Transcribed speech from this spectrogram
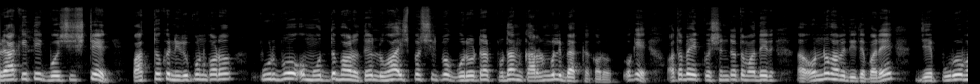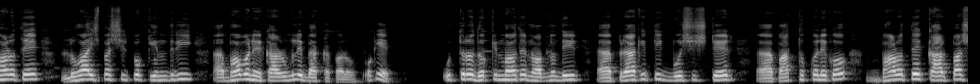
প্রাকৃতিক বৈশিষ্ট্যের পার্থক্য নিরূপণ করো। পূর্ব ও মধ্য ভারতে লোহা ইস্পাত শিল্প গড়ে ওঠার প্রধান কারণগুলি ব্যাখ্যা করো। ওকে অথবা এই কোশ্চেনটা তোমাদের অন্যভাবে দিতে পারে যে পূর্ব ভারতে লোহা ইস্পাত শিল্প কেন্দ্রী ভবনের কারণগুলি ব্যাখ্যা করো। ওকে উত্তর ও দক্ষিণ ভারতে নদ নদীর প্রাকৃতিক বৈশিষ্ট্যের পার্থক্য লেখো। ভারতে কার্পাস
